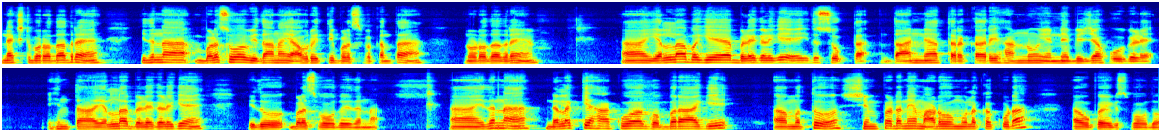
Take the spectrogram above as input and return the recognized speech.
ನೆಕ್ಸ್ಟ್ ಬರೋದಾದ್ರೆ, ಇದನ್ನು ಬಳಸುವ ವಿಧಾನ ಯಾವ ರೀತಿ ಬಳಸ್ಬೇಕಂತ ನೋಡೋದಾದರೆ ಎಲ್ಲ ಬಗೆಯ ಬೆಳೆಗಳಿಗೆ ಇದು ಸೂಕ್ತ. ಧಾನ್ಯ, ತರಕಾರಿ, ಹಣ್ಣು, ಎಣ್ಣೆ, ಬೀಜ ಹೂ ಬೆಳೆ ಇಂತಹ ಎಲ್ಲ ಬೆಳೆಗಳಿಗೆ ಇದು ಬಳಸಬಹುದು ಇದನ್ನು. ಇದನ್ನು ನೆಲಕ್ಕೆ ಹಾಕುವ ಗೊಬ್ಬರ ಆಗಿ ಮತ್ತು ಸಿಂಪಡಣೆ ಮಾಡುವ ಮೂಲಕ ಕೂಡ ಉಪಯೋಗಿಸಬಹುದು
